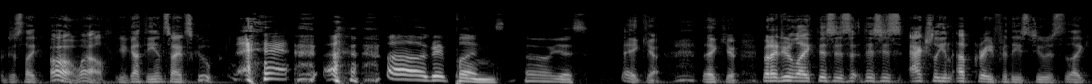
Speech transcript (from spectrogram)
I'm just like, oh well, you got the inside scoop. oh, great puns. Oh, yes. Thank you, thank you. But I do like this is this is actually an upgrade for these two. Is like,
